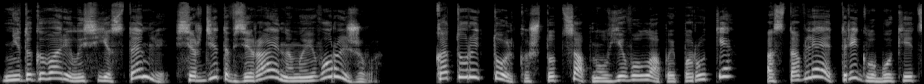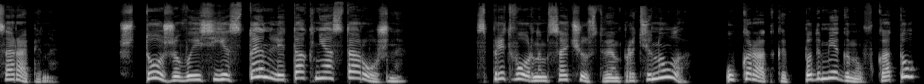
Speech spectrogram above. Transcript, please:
Не договорилась Е. Стэнли, сердито взирая на моего рыжего, который только что цапнул его лапой по руке, оставляя три глубокие царапины. «Что же вы, Исье Стэнли, так неосторожны?» С притворным сочувствием протянула, украдкой подмигнув коту,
